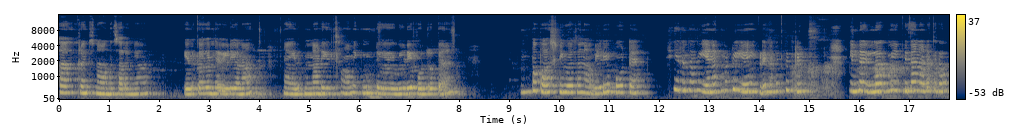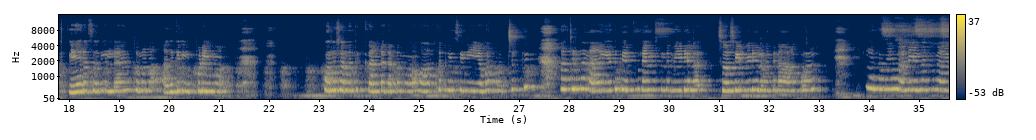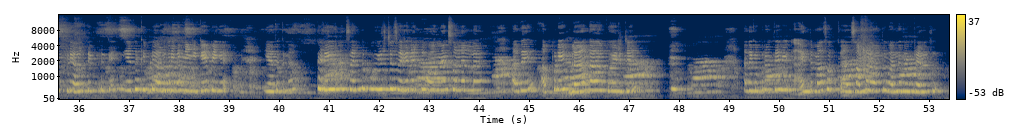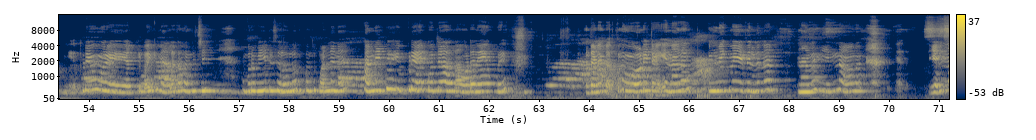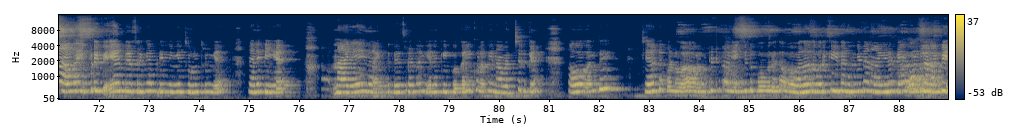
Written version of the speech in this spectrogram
Hi friends நான் உங்கள் சரண்யா. எதுக்காக இந்த வீடியோனா நான் இதுக்கு முன்னாடி சாமி கும்பிட்டு வீடியோ போட்டிருப்பேன். ரொம்ப பாசிட்டிவாக தான் நான் வீடியோ போட்டேன். இருந்தாலும் எனக்கு மட்டும் ஏன் இப்படி நடக்குது ஃப்ரெண்ட்ஸ் இல்லை எல்லாருக்குமே இப்படி தான் நடக்குதா? நேரம் சரியில்லைன்னு சொல்லலாம். அதுக்கு நீ இப்படியுமா? ஒரு வந்து கண்ட கண்டமாக பேசி நீ எவன் வச்சுட்டு வச்சுருந்த நான் எதுக்கு ஃப்ரெண்ட்ஸ் இந்த மீடியாவில் சோசியல் மீடியாவில் வந்து நான் அழ போகிறேன் எதுவுமே வழி இல்லைன்னு நான் இப்படி அழுதுட்டு இருக்கேன். எதுக்கு இப்படி அழுகுறீங்கன்னு நீங்கள் கேட்பீங்க எதுக்குன்னா திடீர்னு செல்லு போயிடுச்சு செகண்ட் ஹேண்ட்ல வாங்கினேன்னு சொன்னேன்ல. அது அப்படியே பிளாங்காக போயிடுச்சு அதுக்கப்புறம் சரி இந்த மாதம் சம்பளம் வந்து வந்தது ஃப்ரெண்ட்ஸு எப்படியும் ஒரு எட்டு ரூபாய்க்கு மேலே தான் வந்துச்சு. அப்புறம் வீட்டு செலவுலாம் கொஞ்சம் பண்ணினேன் பண்ணிவிட்டு இப்படி ஆகிப்போச்சா நான் உடனே அப்படி உடனே டக்குன்னு ஓடிட்டேன். என்னால் இன்னைக்குமே இது இல்லைன்னா நான் என்ன ஆவேன் என்ன ஆவேன் இப்படி ஏன் பேசுகிறீங்க அப்படின்னு நீங்கள் சொல்கிறீங்க நினைப்பீங்க. நான் ஏன் நான் இப்போ பேசுகிறேன்னா எனக்கு இப்போ கை குழந்தை நான் வச்சுருக்கேன். அவள் வந்து சேட்டை பண்ணுவா அவளை விட்டுட்டு நான் எங்கிட்டு போகிறது அவள் வளர்ற வரைக்கும் இதை நம்பி தான் நான் இருக்கேன் உங்களை நம்பி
